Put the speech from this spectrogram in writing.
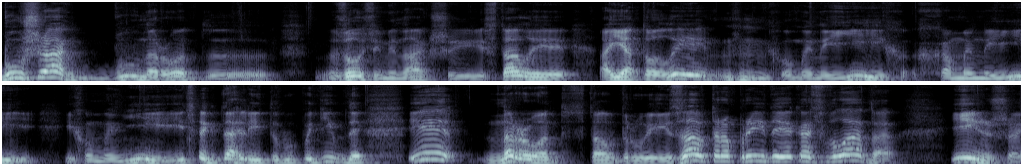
Був шах, був народ е, зовсім інакший. Стали аятоли, Хоменеї, Хаменеї, і Хомені, і так далі, і тому подібне. І народ став другий. І завтра прийде якась влада інша,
